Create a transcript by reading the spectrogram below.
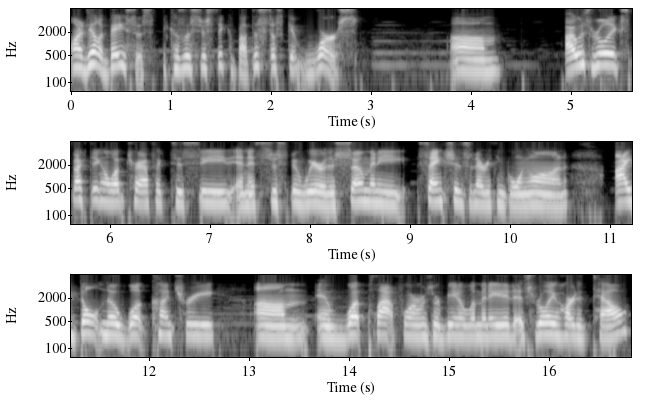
on a daily basis because let's just think about this just get worse. Um, I was really expecting a web traffic to see, and it's just been weird. There's so many sanctions and everything going on. I don't know what country um, and what platforms are being eliminated. It's really hard to tell.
